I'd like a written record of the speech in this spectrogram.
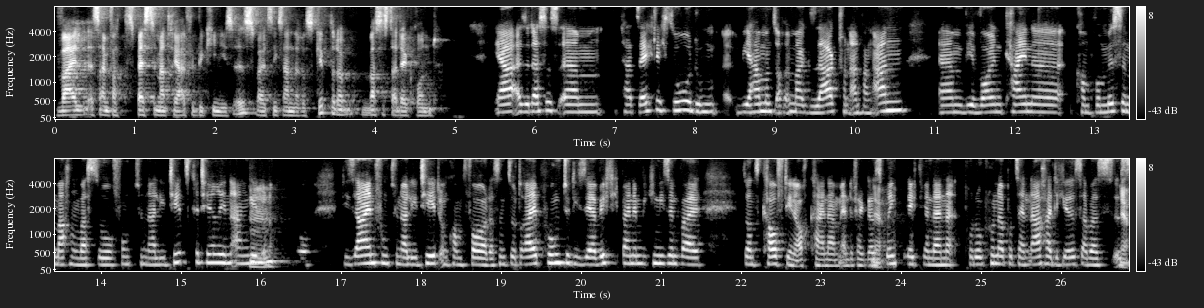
Weil es einfach das beste Material für Bikinis ist, weil es nichts anderes gibt? Oder was ist da der Grund? Ja, also das ist ähm, tatsächlich so. Du, wir haben uns auch immer gesagt von Anfang an, ähm, wir wollen keine Kompromisse machen, was so Funktionalitätskriterien angeht. Mhm. Design, Funktionalität und Komfort. Das sind so drei Punkte, die sehr wichtig bei einem Bikini sind, weil sonst kauft ihn auch keiner im Endeffekt. Also ja. es bringt nichts, wenn dein Produkt 100% nachhaltig ist, aber es ist ja.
